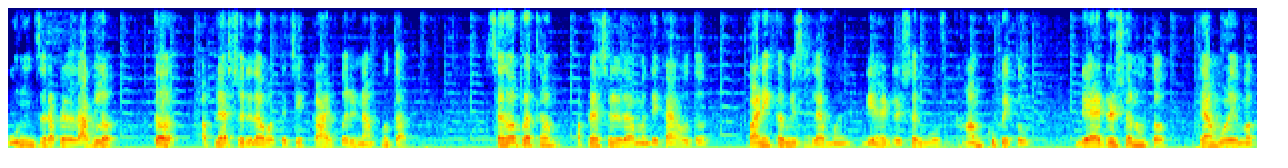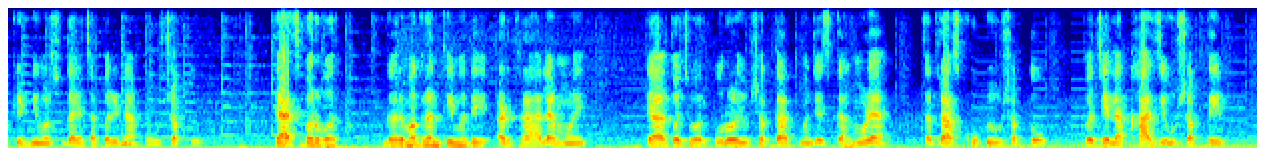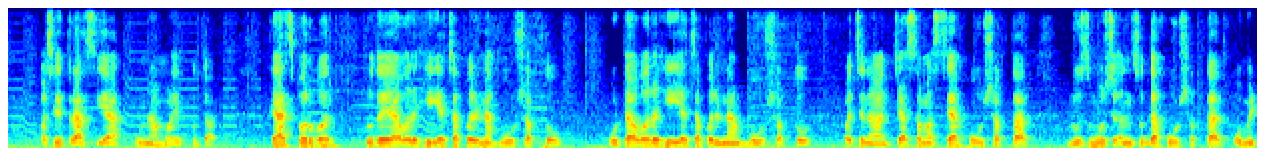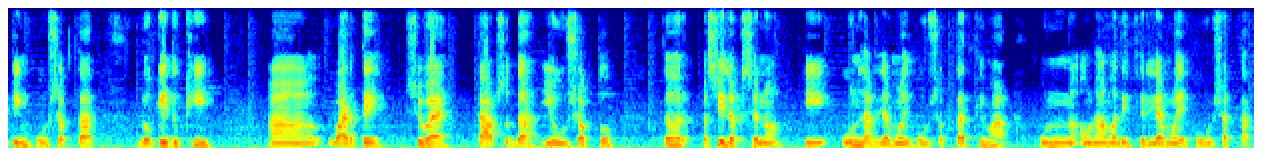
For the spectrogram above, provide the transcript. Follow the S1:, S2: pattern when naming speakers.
S1: ऊन जर आपल्याला लागलं तर आपल्या शरीरावर त्याचे काय परिणाम होतात? सर्वप्रथम आपल्या शरीरामध्ये काय होतं? पाणी कमी झाल्यामुळे डिहायड्रेशन होऊ घाम खूप येतो. डिहायड्रेशन होतं त्यामुळे मग किडनीवर सुद्धा याचा परिणाम होऊ शकतो. त्याचबरोबर गर्मग्रंथीमध्ये अडथळा आल्यामुळे त्या त्वचेवर पुरळ येऊ शकतात म्हणजेच घामोळ्याचा त्रास खूप येऊ शकतो त्वचेला खाज येऊ शकते असे त्रास या उन्हामुळे होतात. त्याचबरोबर हृदयावरही याचा परिणाम होऊ शकतो. पोटावरही याचा परिणाम होऊ शकतो. पचनाच्या समस्या होऊ शकतात लूज मोशनसुद्धा होऊ शकतात वॉमिटिंग होऊ शकतात डोकेदुखी वाढते शिवाय तापसुद्धा येऊ शकतो. तर अशी लक्षणं ही ऊन लागल्यामुळे होऊ शकतात किंवा ऊन उन्हामध्ये फिरल्यामुळे होऊ शकतात.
